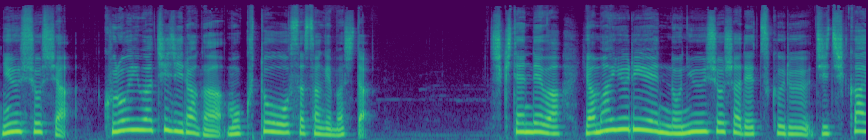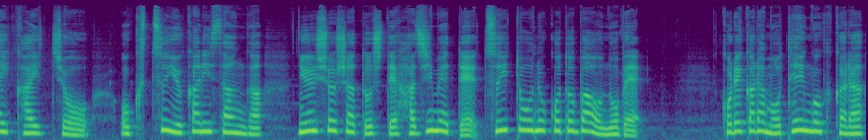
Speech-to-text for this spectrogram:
入所者黒岩知事らが黙祷を捧げました。式典では山ゆり園の入所者で作る自治会会長奥津ゆかりさんが入所者として初めて追悼の言葉を述べこれからも天国から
